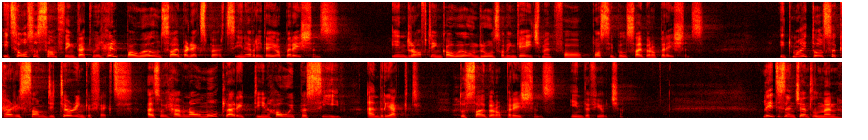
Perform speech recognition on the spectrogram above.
It's also something that will help our own cyber experts in everyday operations, in drafting our own rules of engagement for possible cyber operations. It might also carry some deterring effects, as we have now more clarity in how we perceive and react to cyber operations in the future. Ladies and gentlemen,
